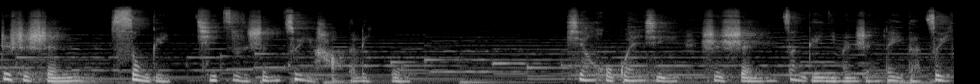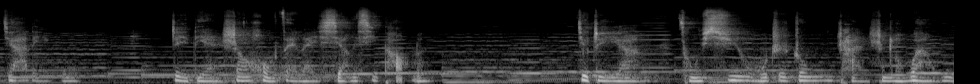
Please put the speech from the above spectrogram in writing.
这是神送给其自身最好的礼物。相互关系是神赠给你们人类的最佳礼物，这点稍后再来详细讨论。就这样，从虚无之中产生了万物。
